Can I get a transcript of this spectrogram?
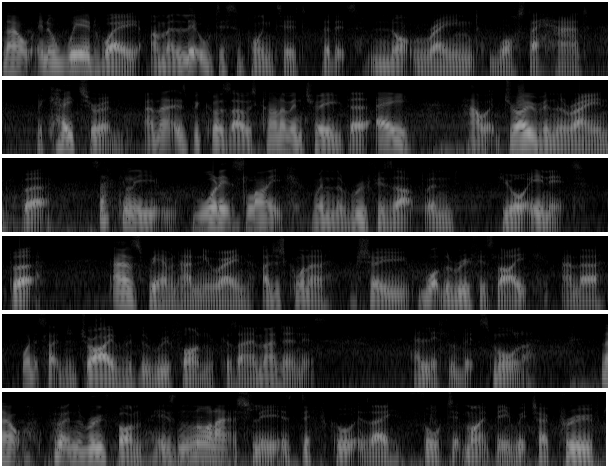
Now, in a weird way, I'm a little disappointed that it's not rained whilst I had the Caterham, and that is because I was kind of intrigued at A, how it drove in the rain, but secondly, what it's like when the roof is up and you're in it. But as we haven't had any rain, I just want to show you what the roof is like and uh, what it's like to drive with the roof on, because I imagine it's a little bit smaller. Now, putting the roof on is not actually as difficult as I thought it might be, which I proved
